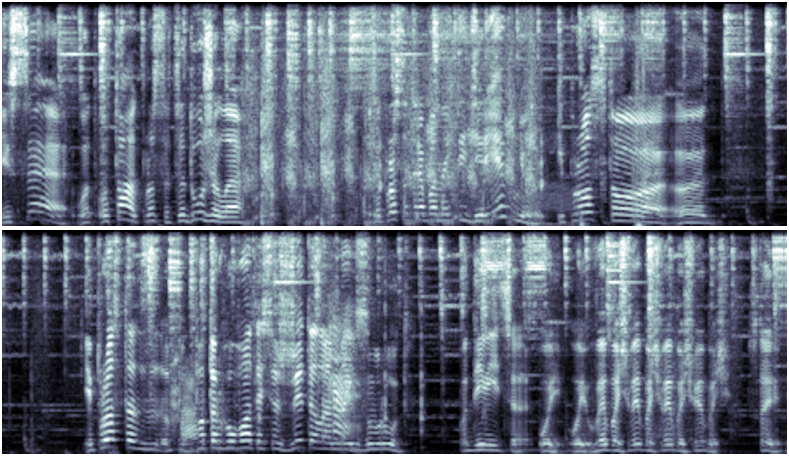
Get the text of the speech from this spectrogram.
І все. От, отак, просто це дуже легко. Це просто треба знайти деревню і просто. Е, і просто поторгуватися з жителем на ізумруд. От дивіться. Ой, ой, вибач, вибач, вибач, вибач. Стой.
